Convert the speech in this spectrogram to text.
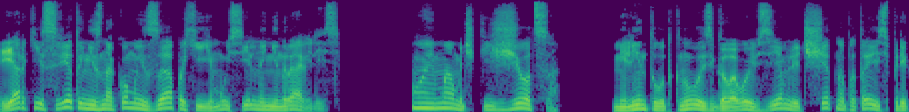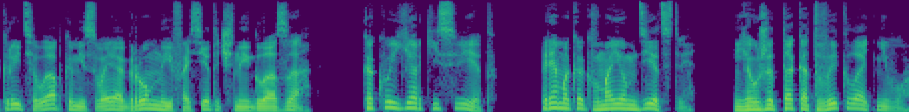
Яркий свет и незнакомые запахи ему сильно не нравились. «Ой, мамочки, жжется!» Мелинта уткнулась головой в землю, тщетно пытаясь прикрыть лапками свои огромные фасеточные глаза. «Какой яркий свет! Прямо как в моем детстве. Я уже так отвыкла от него».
